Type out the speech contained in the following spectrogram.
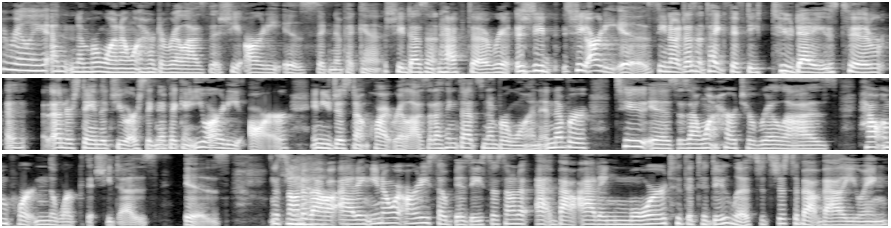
Really, and number one, I want her to realize that she already is significant. She doesn't have to. Re- she she already is. You know, it doesn't take fifty two days to uh, understand that you are significant. You already are, and you just don't quite realize it. I think that's number one. And number two is is I want her to realize how important the work that she does is. It's not yeah. about adding, you know, we're already so busy. So it's not about adding more to the to do list. It's just about valuing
